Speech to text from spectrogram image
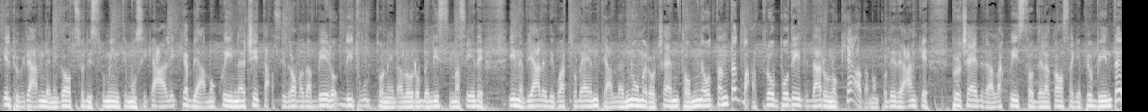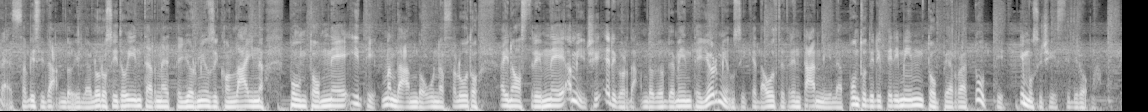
il più grande negozio di strumenti musicali che abbiamo qui in città. Si trova davvero di tutto nella loro bellissima sede in Viale di 420 al numero 184. Potete dare un'occhiata, ma potete anche procedere all'acquisto della cosa che più vi interessa visitando il loro sito internet yourmusiconline.it, mandando un saluto ai nostri eh, amici e ricordando che ovviamente Your Music è da oltre 30 anni il punto di riferimento per tutti i musicisti di Roma.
